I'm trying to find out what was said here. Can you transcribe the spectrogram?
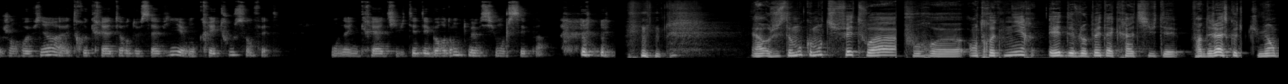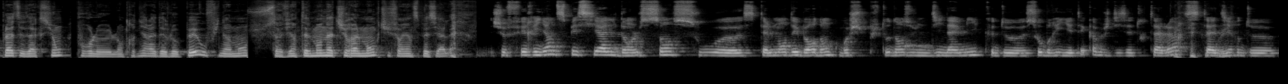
j'en reviens à être créateur de sa vie et on crée tous, en fait on a une créativité débordante, même si on ne le sait pas. Alors justement, comment tu fais toi pour euh, entretenir et développer ta créativité? Enfin déjà, est-ce que tu mets en place des actions pour l'entretenir et développer ou finalement ça vient tellement naturellement que tu fais rien de spécial? Je fais rien de spécial dans le sens où euh, c'est tellement débordant que moi je suis plutôt dans une dynamique de sobriété comme je disais tout à l'heure, c'est-à-dire de,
